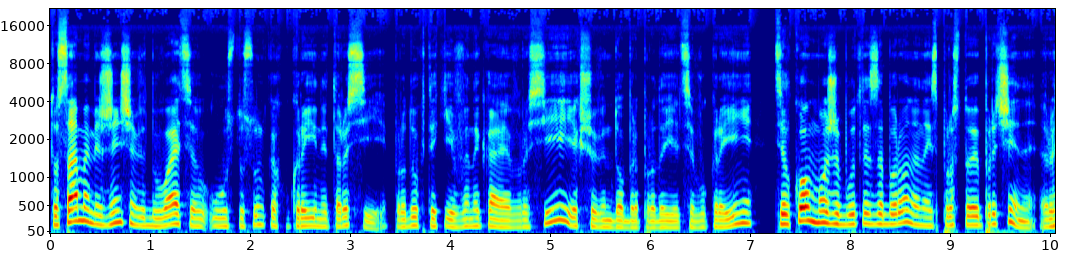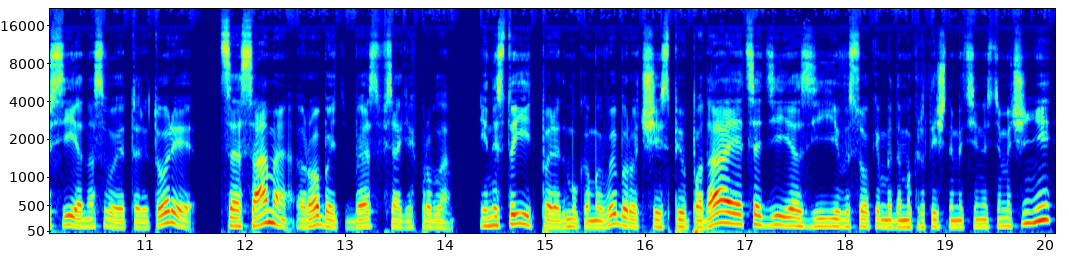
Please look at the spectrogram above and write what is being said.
То саме, між іншим, відбувається у стосунках України та Росії. Продукт, який виникає в Росії, якщо він добре продається в Україні, цілком може бути заборонений з простої причини. Росія на своїй території це саме робить без всяких проблем. І не стоїть перед муками вибору, чи співпадає ця дія з її високими демократичними цінностями чи ні,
